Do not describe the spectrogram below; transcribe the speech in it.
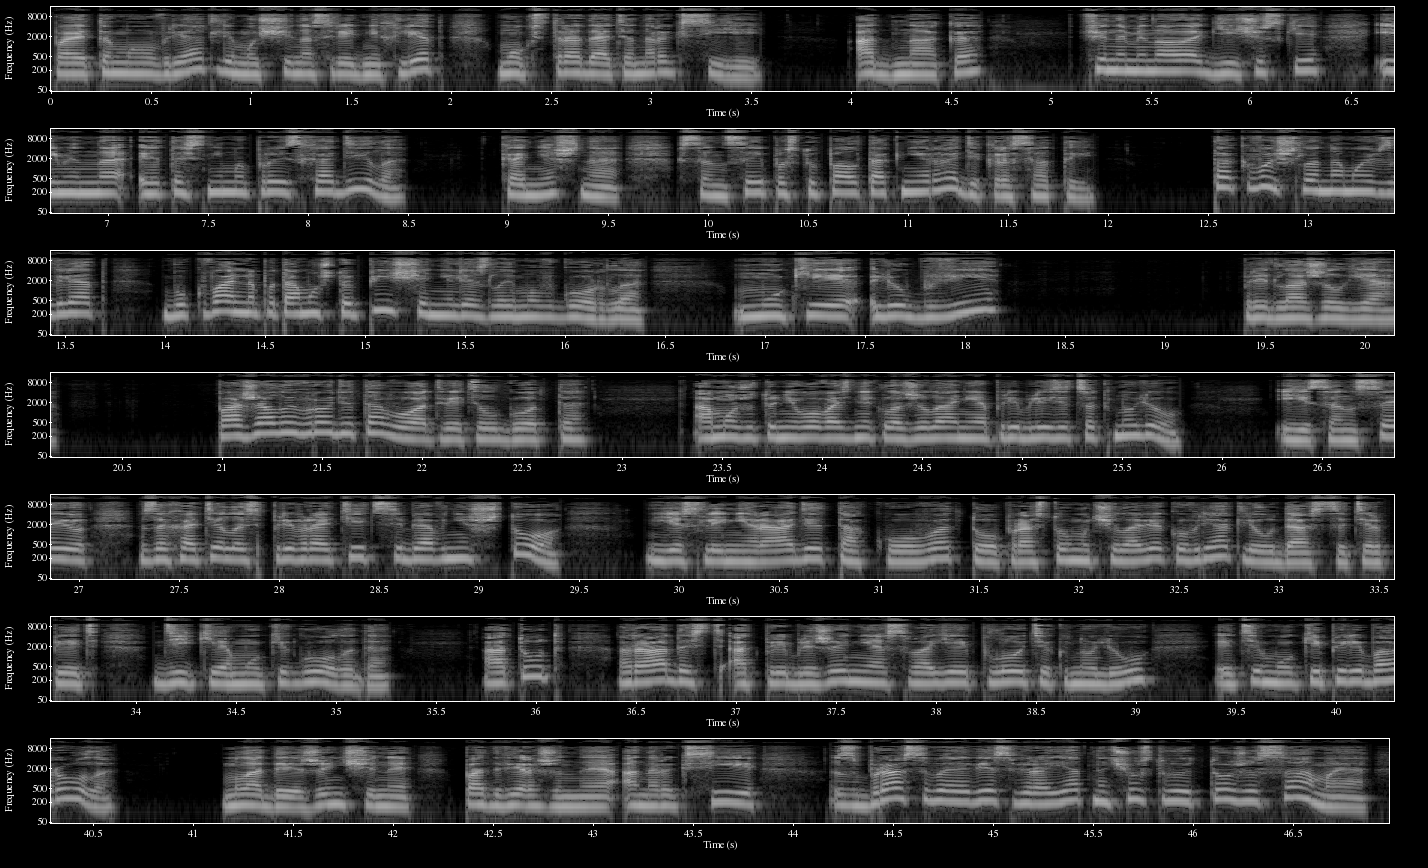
поэтому вряд ли мужчина средних лет мог страдать анорексией. Однако, феноменологически, именно это с ним и происходило. Конечно, сенсей поступал так не ради красоты. Так вышло, на мой взгляд, буквально потому, что пища не лезла ему в горло. «Муки любви?» — предложил я. «Пожалуй, вроде того», — ответил Готта. А может, у него возникло желание приблизиться к нулю, и сенсею захотелось превратить себя в ничто. Если не ради такого, то простому человеку вряд ли удастся терпеть дикие муки голода. А тут радость от приближения своей плоти к нулю эти муки переборола. Молодые женщины, подверженные анорексии, сбрасывая вес, вероятно, чувствуют то же самое.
